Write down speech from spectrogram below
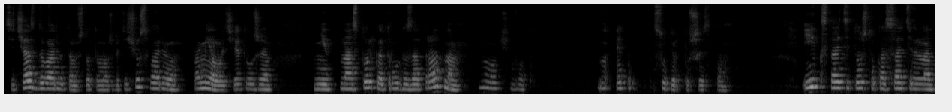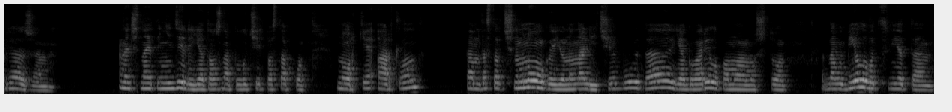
сейчас доварю, там что-то, может быть, еще сварю по мелочи. Это уже не настолько трудозатратно. Ну, в общем, вот. Ну, это супер пушисто. И, кстати, то, что касательно пряжи. Значит, на этой неделе я должна получить поставку норки Artland. Там достаточно много ее на наличие будет, да. Я говорила, по-моему, что одного белого цвета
